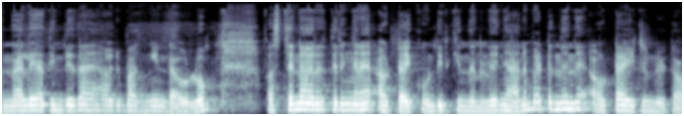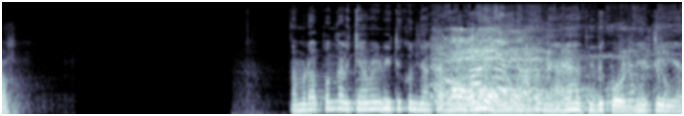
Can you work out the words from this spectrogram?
എന്നാലേ അതിന്റേതായ ആ ഒരു ഭംഗി ഉണ്ടാവുള്ളൂ. ഫസ്റ്റ് തന്നെ ഓരോരുത്തർ ഇങ്ങനെ ഔട്ടായിക്കൊണ്ടിരിക്കുന്നുണ്ട് ഞാനും പെട്ടെന്ന് തന്നെ ഔട്ടായിട്ടുണ്ട് കേട്ടോ. നമ്മുടെ ഒപ്പം കളിക്കാൻ വേണ്ടിയിട്ട് കുഞ്ഞാക്കാരെ പറഞ്ഞപ്പോൾ ഞാൻ ആദ്യം ഇത് കോർഡിനേറ്റ് ചെയ്യാൻ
